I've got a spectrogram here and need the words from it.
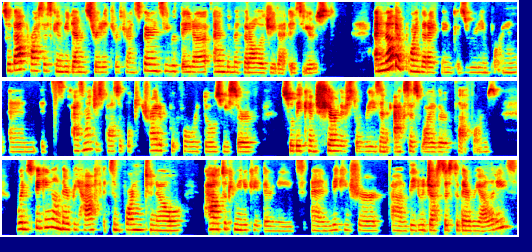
So, that process can be demonstrated through transparency with data and the methodology that is used. Another point that I think is really important, and it's as much as possible to try to put forward those we serve so they can share their stories and access wider platforms. When speaking on their behalf, it's important to know how to communicate their needs and making sure um, they do justice to their realities.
